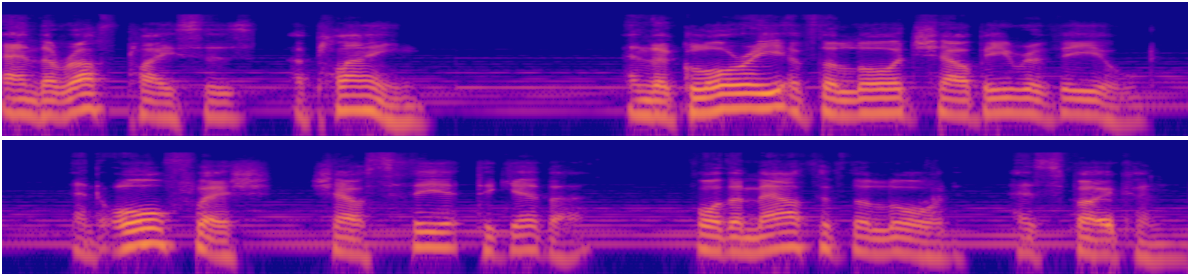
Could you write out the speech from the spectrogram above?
and the rough places a plain. And the glory of the Lord shall be revealed, and all flesh shall see it together, for the mouth of the Lord has spoken.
